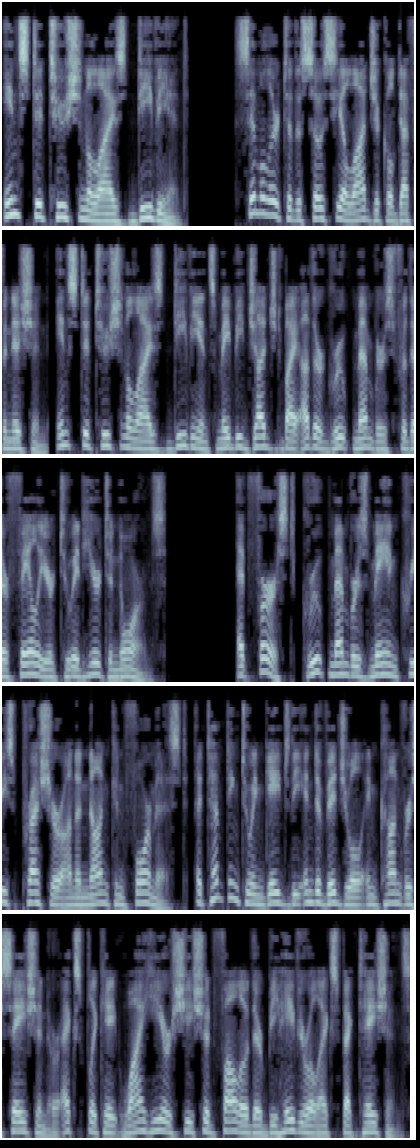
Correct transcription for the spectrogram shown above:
institutionalized deviant. Similar to the sociological definition, institutionalized deviance may be judged by other group members for their failure to adhere to norms. At first, group members may increase pressure on a nonconformist, attempting to engage the individual in conversation or explicate why he or she should follow their behavioral expectations.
